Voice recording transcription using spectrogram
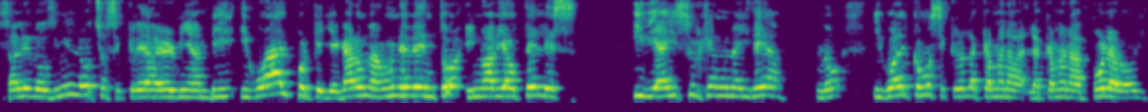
sale 2008, se crea Airbnb, igual porque llegaron a un evento y no había hoteles. Y de ahí surge una idea. ¿No? Igual cómo se creó la cámara, la cámara Polaroid,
